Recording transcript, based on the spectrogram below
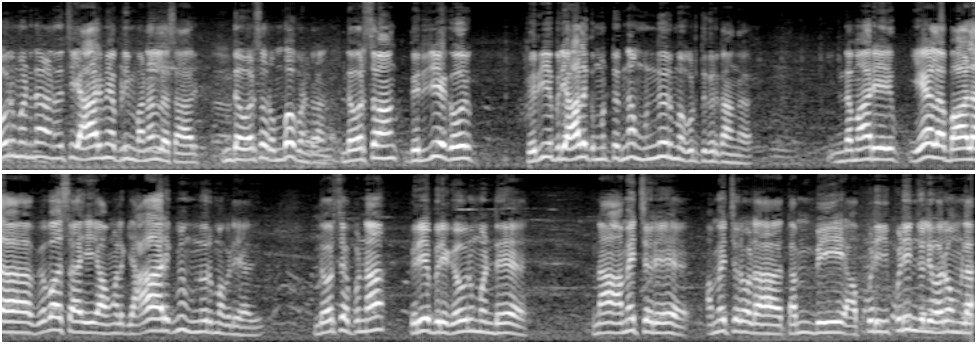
கவர்மெண்ட் தான் நடந்துச்சு யாருமே அப்படி பண்ணல சார். இந்த வருஷம் ரொம்ப பண்றாங்க. இந்த வருஷம் பெரிய கௌர் பெரிய பெரிய ஆளுக்கு மட்டும்தான் முன்னுரிமை கொடுத்துருக்காங்க இந்த மாதிரி ஏழை பால விவசாயி அவங்களுக்கு யாருக்குமே முன்னுரிமை கிடையாது. இந்த வருஷம் எப்படின்னா பெரிய பெரிய கவர்மெண்ட்டு நான் அமைச்சர் அமைச்சரோட தம்பி அப்படி இப்படின்னு சொல்லி வரோம்ல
